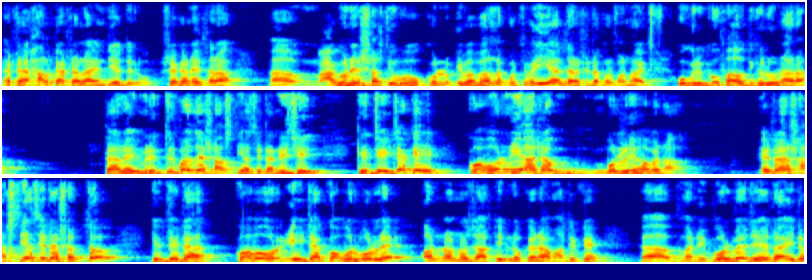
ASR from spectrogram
একটা হালকা একটা লাইন দিয়ে দিল। সেখানে তারা আগুনের শাস্তি উপভোগ করল। এভাবে আল্লাহ করতে পারে। এই আর দ্বারা সেটা প্রমাণ হয়। উগ্রিকুফা উদ্ঘিলু নারা। তাহলে মৃত্যুর পরে যে শাস্তি আছে এটা নিশ্চিত। কিন্তু এটাকে কবর নিয়ে এটা বললেই হবে না। এটা শাস্তি আছে, এটা সত্য। কিন্তু এটা কবর, এইটা কবর বললে অন্যান্য জাতির লোকেরা আমাদেরকে মানে বলবে যে এটা এটা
